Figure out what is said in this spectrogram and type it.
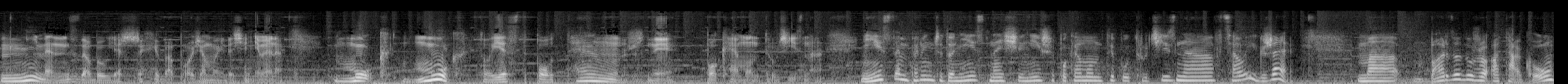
Mimen zdobył jeszcze chyba poziom, o ile się nie mylę. Muk, Muk to jest potężny Pokémon trucizna. Nie jestem pewien, czy to nie jest najsilniejszy Pokémon typu trucizna w całej grze. Ma bardzo dużo ataku,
